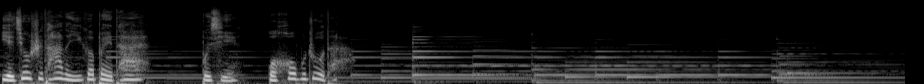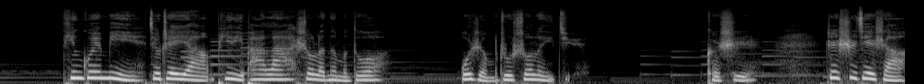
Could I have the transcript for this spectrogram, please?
也就是他的一个备胎，不行，我 hold 不住他。听闺蜜就这样噼里啪啦说了那么多，我忍不住说了一句：“可是，这世界上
